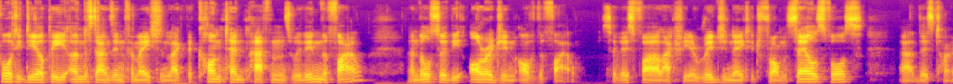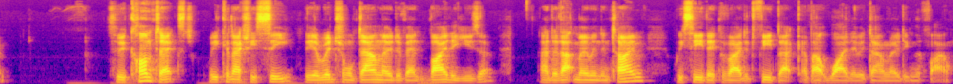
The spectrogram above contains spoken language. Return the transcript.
FortiDLP understands information like the content patterns within the file and also the origin of the file. So this file actually originated from Salesforce at this time. Through context, we can actually see the original download event by the user, and at that moment in time, we see they provided feedback about why they were downloading the file.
